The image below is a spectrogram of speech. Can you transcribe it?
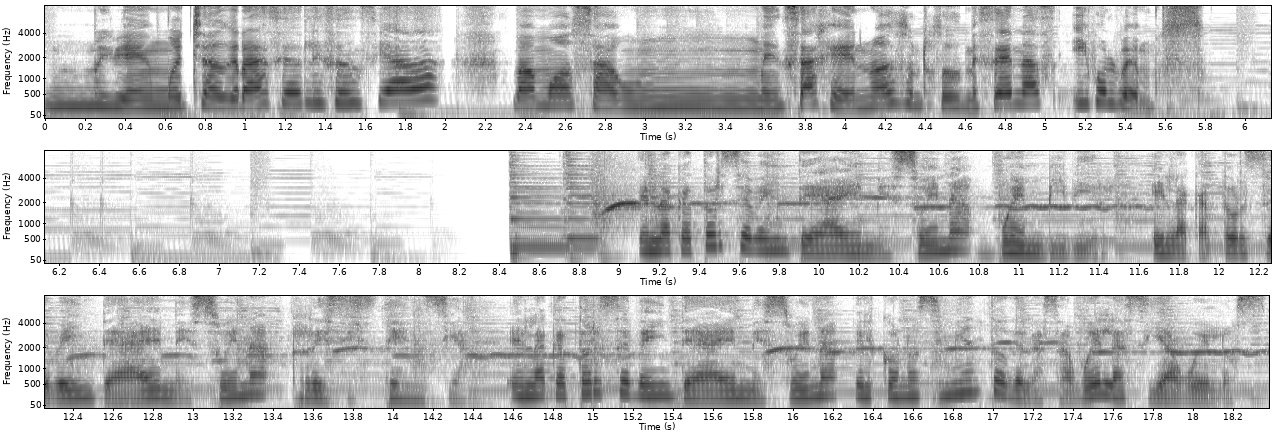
Muy bien, muchas gracias licenciada. Vamos a un mensaje de nuestros mecenas y volvemos. En la 1420 AM suena Buen Vivir. En la 1420 AM suena Resistencia. En la 1420 AM suena el conocimiento de las abuelas y abuelos.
